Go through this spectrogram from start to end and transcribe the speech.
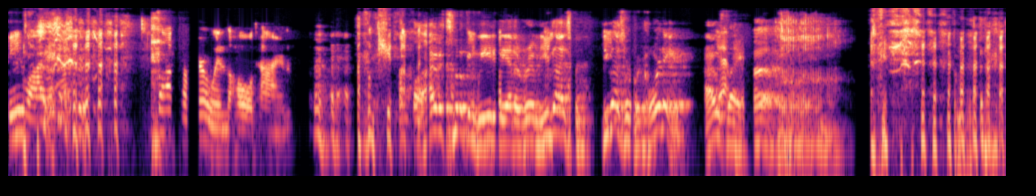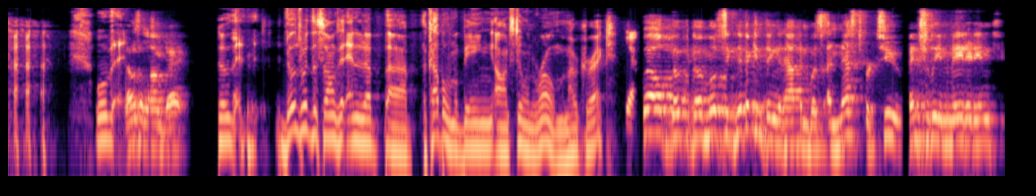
Meanwhile, I fucked on heroin the whole time. Well, oh, I was smoking weed in the other room. You guys were, you guys were recording. I was Yeah. like, uh. Ugh. well, th- that was a long day. So th- those were the songs that ended up uh, a couple of them being on Still in Rome. Am I correct? Yeah. Well, the, the most significant thing that happened was A Nest for Two eventually made it into,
